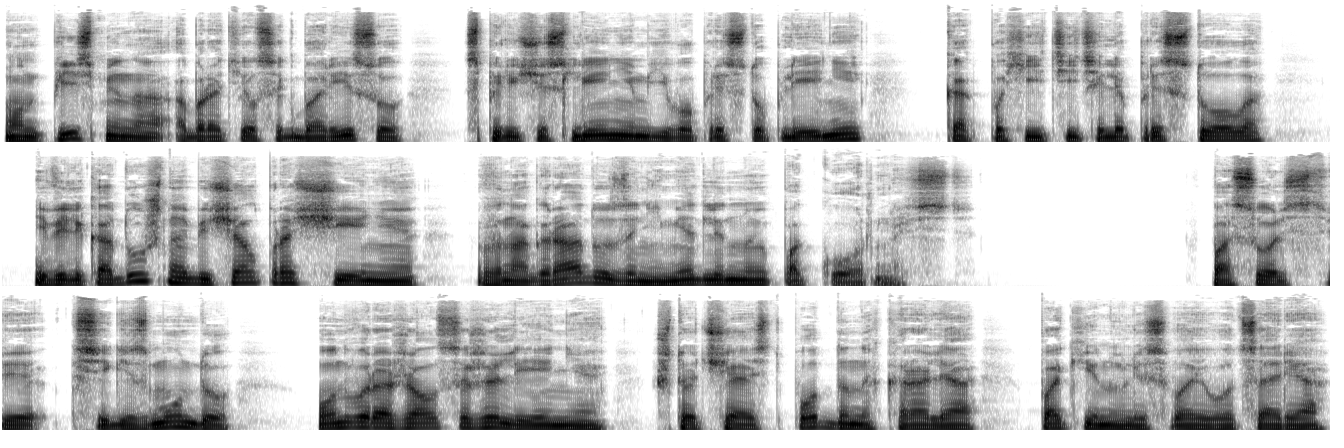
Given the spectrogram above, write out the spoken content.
Он письменно обратился к Борису с перечислением его преступлений как похитителя престола и великодушно обещал прощение в награду за немедленную покорность. В посольстве к Сигизмунду он выражал сожаление, что часть подданных короля покинули своего царя,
